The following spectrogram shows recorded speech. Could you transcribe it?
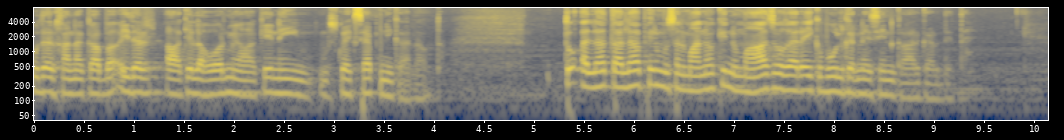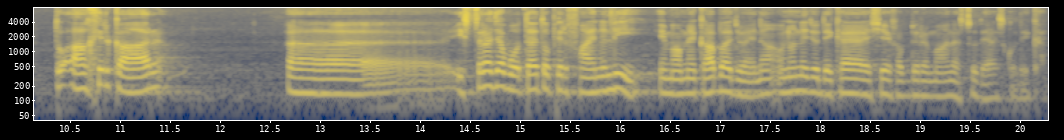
उधर खाना काबा, इधर आके लाहौर में आके नहीं, उसको एक्सेप्ट नहीं कर रहा होता। तो अल्लाह ताला फिर मुसलमानों की नमाज़ वगैरह कबूल करने से इनकार कर देता है। तो आखिरकार इस तरह जब होता है तो फिर फाइनली इमाम काबा जो है ना, उन्होंने जो देखा है, शेख अब्दुलरहमान असुदैस को देखा है,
